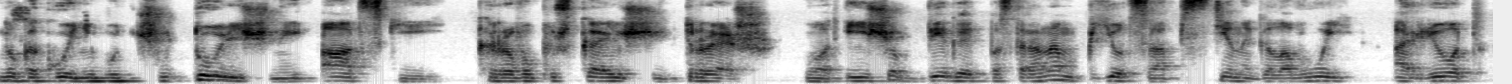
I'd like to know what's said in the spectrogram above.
Ну, какой-нибудь чудовищный, адский, кровопускающий трэш. Вот. И еще бегает по сторонам, бьется об стены головой, орет.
